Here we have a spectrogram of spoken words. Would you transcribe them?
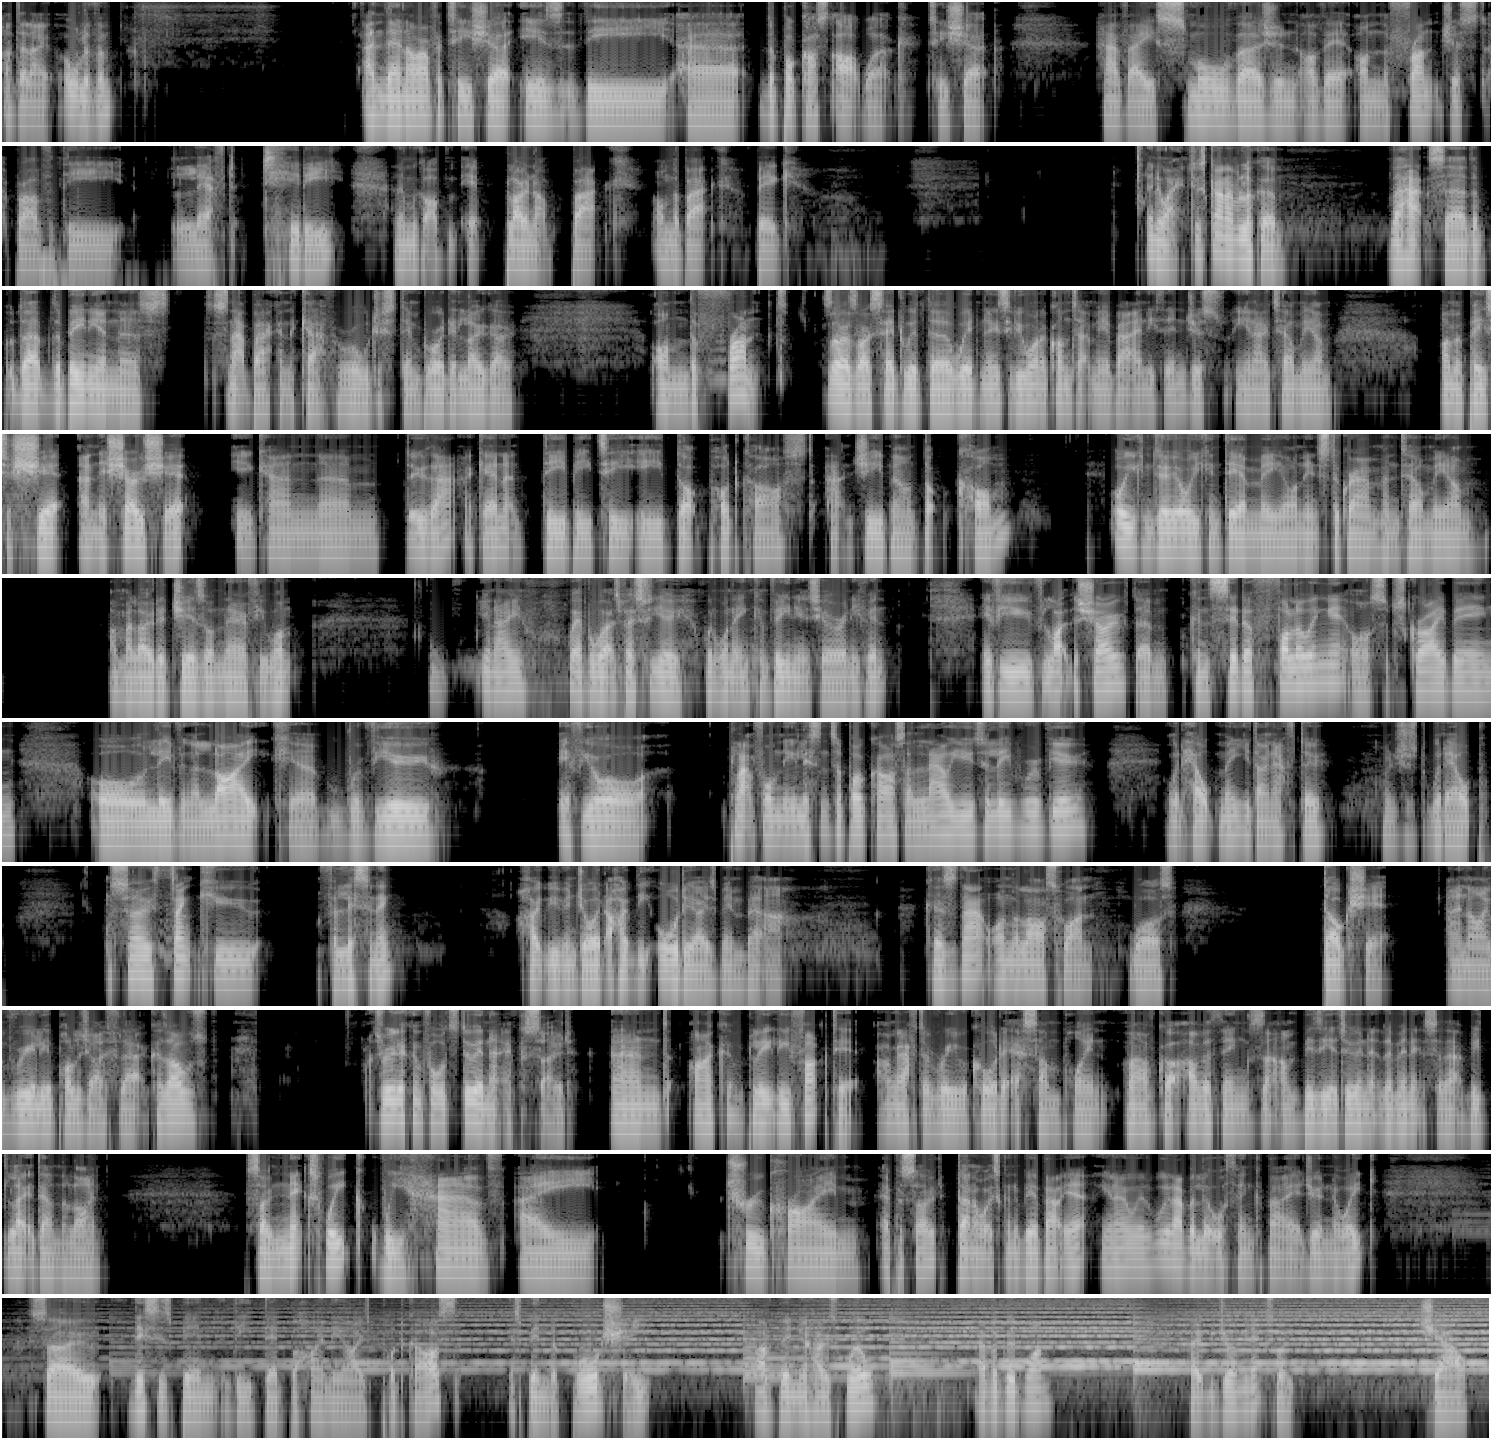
I don't know, all of them. And then our other T-shirt is the uh, the podcast artwork T-shirt. Have a small version of it on the front, just above the left titty, and then we've got it blown up back on the back, big. Anyway, just kind of look at them. The hats, uh, the the the beanie and the snapback and the cap are all just embroidered logo on the front. So as I said with the weird news, if you want to contact me about anything, just you know tell me I'm I'm a piece of shit and this show shit, you can um, do that again at dbte.podcast at gmail.com. Or you can do or you can DM me on Instagram and tell me I'm I'm a load of jizz on there if you want. You know, whatever works best for you. Wouldn't want to inconvenience you or anything. If you've liked the show, then consider following it or subscribing or leaving a like, a review. If you're platform that you listen to podcasts allow you to leave a review, it would help me. You don't have to, it just would help. So thank you for listening. I hope you've enjoyed. I hope the audio's been better. Because that on the last one was dog shit. And I really apologise for that because I was was really looking forward to doing that episode and I completely fucked it. I'm gonna have to re-record it at some point, but I've got other things that I'm busy at doing at the minute, so that'll be later down the line. So next week we have a true crime episode. Don't know what it's going to be about yet. You know, we'll, we'll have a little think about it during the week. So this has been the Dead Behind the Eyes podcast. It's been the broadsheet. I've been your host, Will. Have a good one. Hope you join me next week. Ciao.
